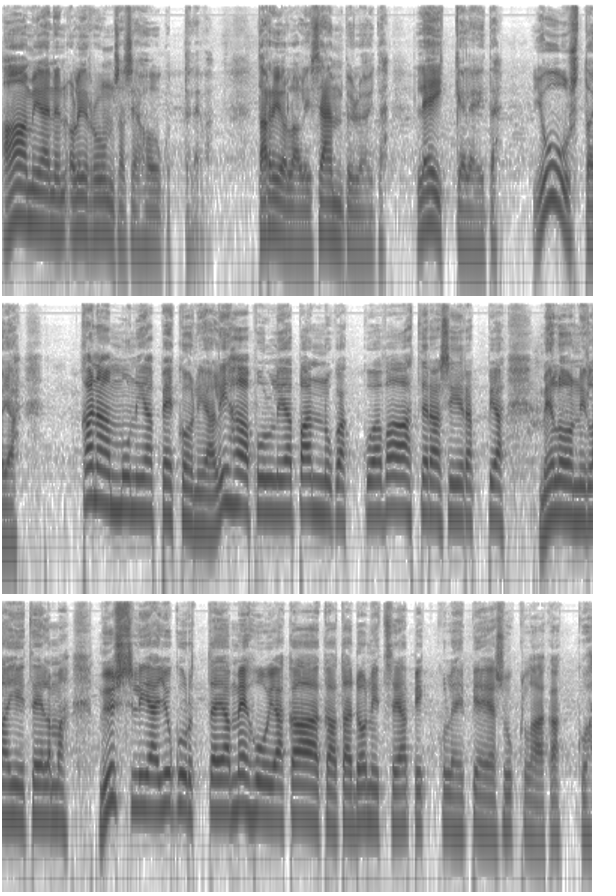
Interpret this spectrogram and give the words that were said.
Aamiainen oli runsas ja houkutteleva. Tarjolla oli sämpylöitä, leikkeleitä, juustoja, kananmunia, pekonia, lihapullia, pannukakkua, vaahterasiirappia, melonilajitelma, mysliä, jogurtteja, mehuja, kaakaota, donitseja, pikkuleipiä ja suklaakakkua.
